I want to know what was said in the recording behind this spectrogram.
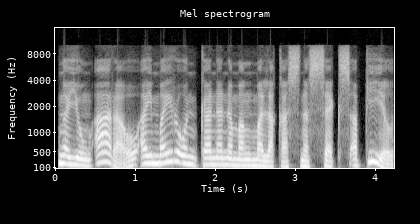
Ngayong araw ay mayroon ka na namang malakas na sex appeal,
